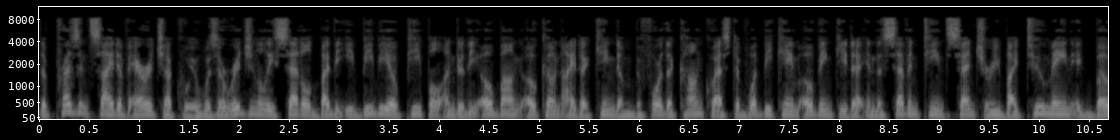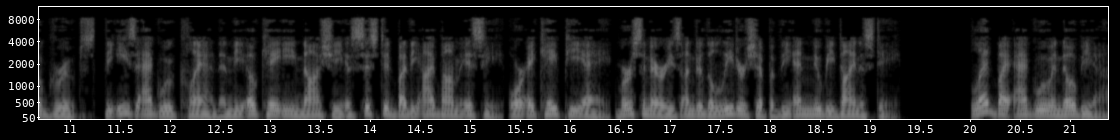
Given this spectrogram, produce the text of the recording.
The present site of Arochukwu was originally settled by the Ibibio people under the Obong Okon Ida kingdom before the conquest of what became Obinkita in the 17th century by two main Igbo groups, the Eze Agwu clan and the Oke Nashi assisted by the Ibom Isi or AKPA mercenaries under the leadership of the En-Nubi dynasty. Led by Agwu Anobia,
